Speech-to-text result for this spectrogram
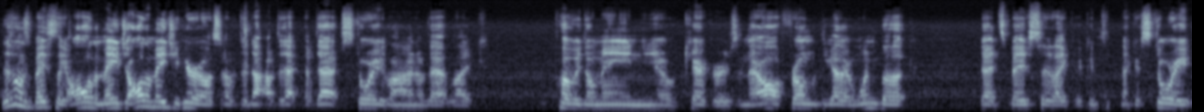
this one's basically all the major all the major heroes of the of that of that storyline of that like public domain, you know, characters, and they're all thrown together in one book. That's basically like a like a story,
